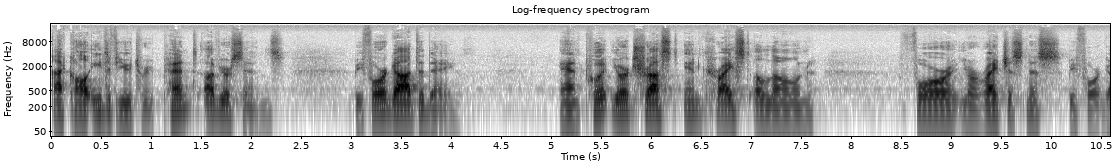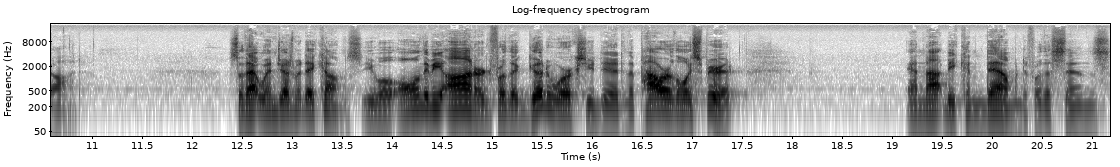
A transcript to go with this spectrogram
I call each of you to repent of your sins before God today and put your trust in Christ alone for your righteousness before God. So that when Judgment Day comes, you will only be honored for the good works you did in the power of the Holy Spirit and not be condemned for the sins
